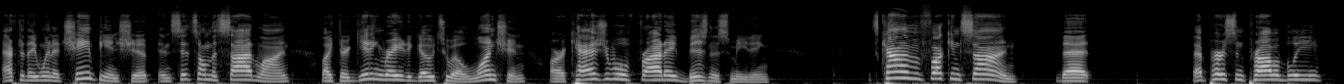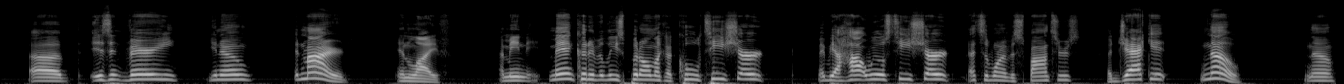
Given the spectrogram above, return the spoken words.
after they win a championship and sits on the sideline like they're getting ready to go to a luncheon or a casual Friday business meeting, it's kind of a fucking sign that that person probably uh, isn't very, you know, admired in life. I mean, man could have at least put on like a cool T-shirt, maybe a Hot Wheels T-shirt. That's one of his sponsors. A jacket? No, no.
